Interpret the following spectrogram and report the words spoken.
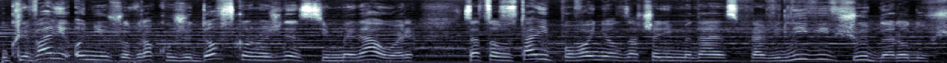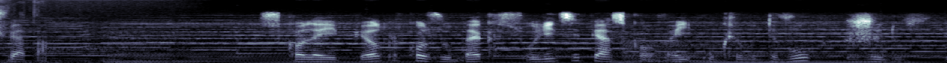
Ukrywali oni już od roku żydowską rodzinę Simmenauer, za co zostali po wojnie odznaczeni medalem Sprawiedliwi wśród Narodów Świata. Z kolei Piotr Kozubek z ulicy Piaskowej ukrył dwóch Żydów.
